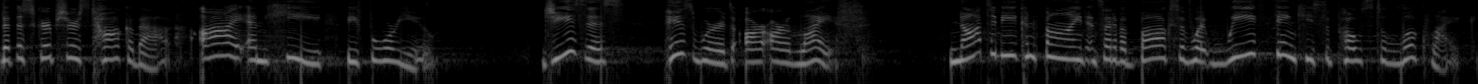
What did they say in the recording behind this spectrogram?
that the scriptures talk about. I am he before you. Jesus, his words are our life, not to be confined inside of a box of what we think he's supposed to look like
